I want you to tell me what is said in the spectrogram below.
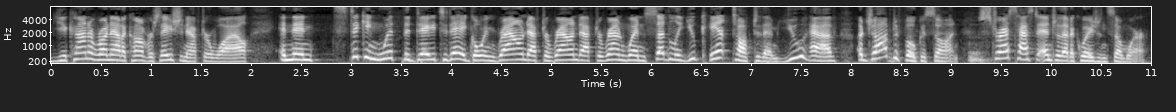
you kind of run out of conversation after a while. And then sticking with the day to day, going round after round after round when suddenly you can't talk to them. You have a job to focus on. Stress has to enter that equation somewhere.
